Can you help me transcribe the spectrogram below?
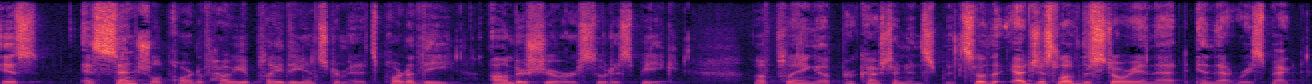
is essential part of how you play the instrument. It's part of the embouchure, so to speak of playing a percussion instrument. So I just love the story in that in that respect.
